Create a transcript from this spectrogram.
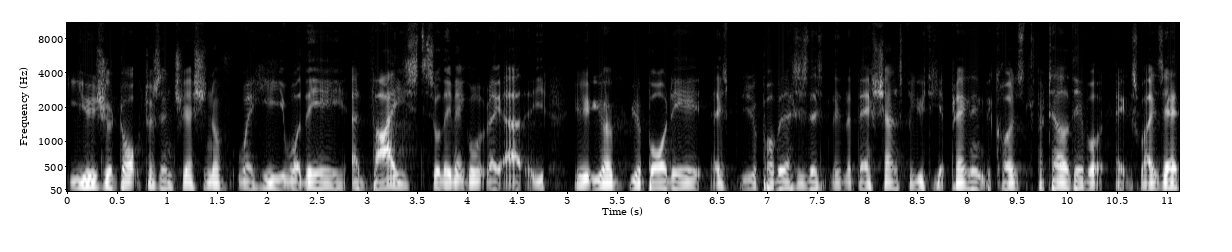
use your doctor's intuition of what he what they advised. So they might go right. Uh, you, your your body is you're probably this is the, the, best chance for you to get pregnant because fertility, but X Y Z.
